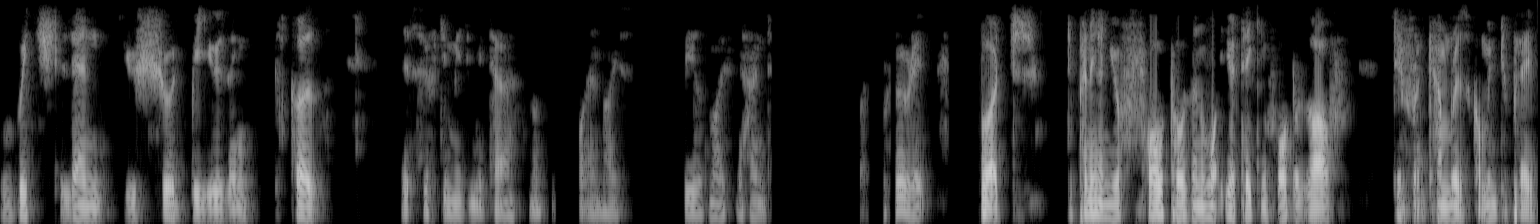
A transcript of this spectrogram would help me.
which lens you should be using because this 50 millimeter quite nice feels nice in hand I prefer it but depending on your photos and what you're taking photos of different cameras come into play,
